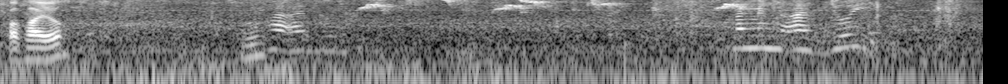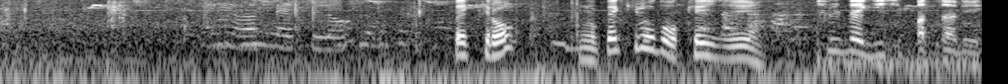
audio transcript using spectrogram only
아빠 봐요? มั 하면 안 줘요. 100kg? 응, 100kg도 오케이지. 720바짜리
